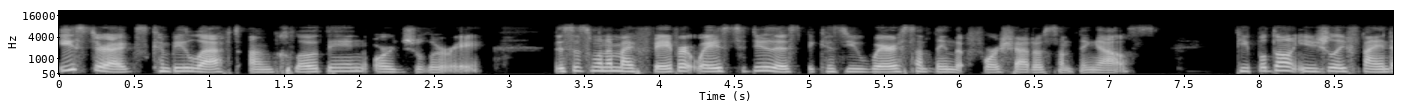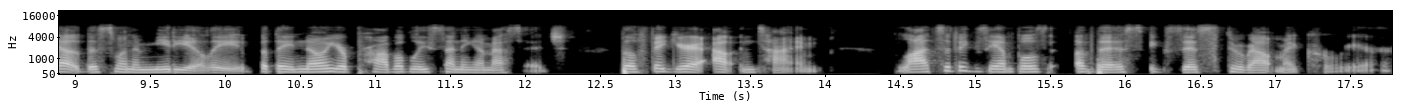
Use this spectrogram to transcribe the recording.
Easter eggs can be left on clothing or jewelry. This is one of my favorite ways to do this because you wear something that foreshadows something else. People don't usually find out this one immediately, but they know you're probably sending a message. They'll figure it out in time. Lots of examples of this exist throughout my career.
